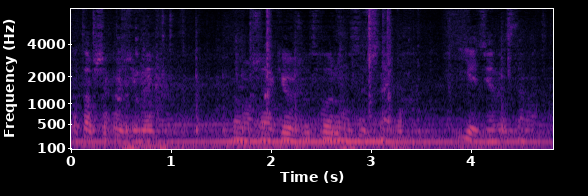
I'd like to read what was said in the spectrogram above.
no to przechodzimy do może jakiegoś utworu muzycznego i jedziemy z tematem.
